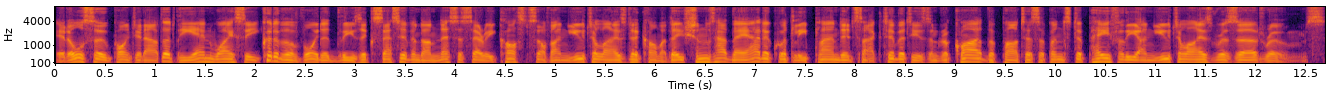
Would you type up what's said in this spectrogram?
It also pointed out that the NYC could have avoided these excessive and unnecessary costs of unutilized accommodations had they adequately planned its activities and required the participants to pay for the unutilized reserved rooms.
